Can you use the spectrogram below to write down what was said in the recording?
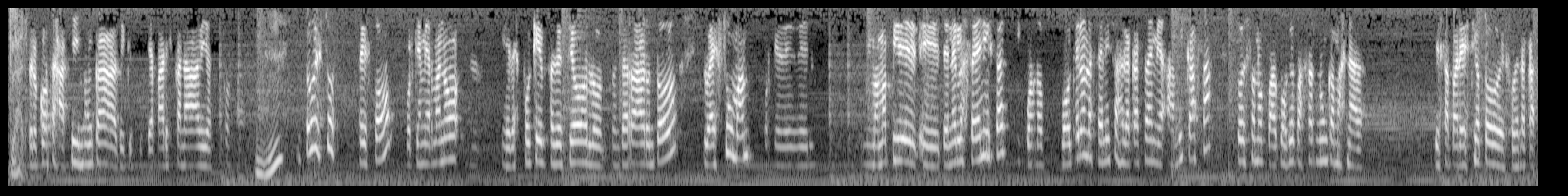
Claro. Pero cosas así, nunca de que se te aparezca nadie, esas cosas. Y todo esto cesó porque mi hermano, eh, después que falleció, lo, lo enterraron todo, lo exhuman porque de- de- mi mamá pide eh, tener las cenizas y cuando volvieron las cenizas a la casa de mi, a mi casa, todo eso no volvió a pasar nunca más nada. Desapareció todo eso de la casa.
